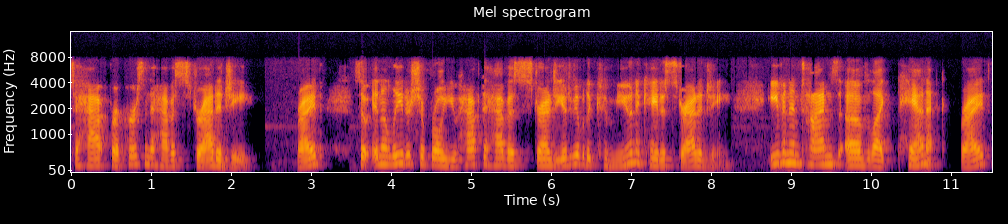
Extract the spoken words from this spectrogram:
to have for a person to have a strategy, right? So in a leadership role, you have to have a strategy. You have to be able to communicate a strategy, even in times of like panic, right?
